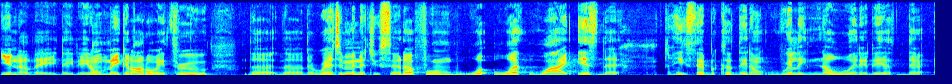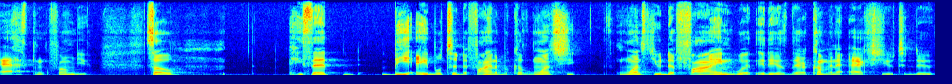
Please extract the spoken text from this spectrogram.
you know they, they, they don't make it all the way through the, the the regimen that you set up for them what what why is that and he said because they don't really know what it is they're asking from you so he said be able to define it because once you once you define what it is they're coming to ask you to do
